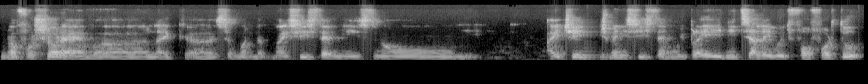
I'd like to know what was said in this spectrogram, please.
No, for sure. I have uh, like uh, so my system is no. I change many system. We play initially with four four two,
